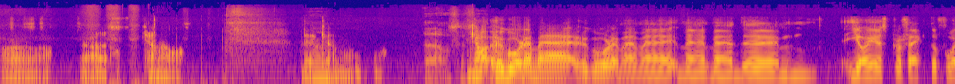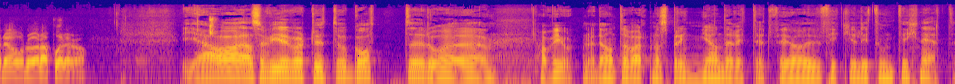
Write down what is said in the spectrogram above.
Ja, ja, kan han ha. Det Ja. kan han ha. Ja, och så- Ja, hur går det med, hur går det med, med, med, med uh, Jöjes projekt att få det att röra på det då? Ja, alltså vi har varit ute och gått eh, då. eh, Har vi gjort nu. Det har inte varit något springande riktigt. För jag fick ju lite ont i knät.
